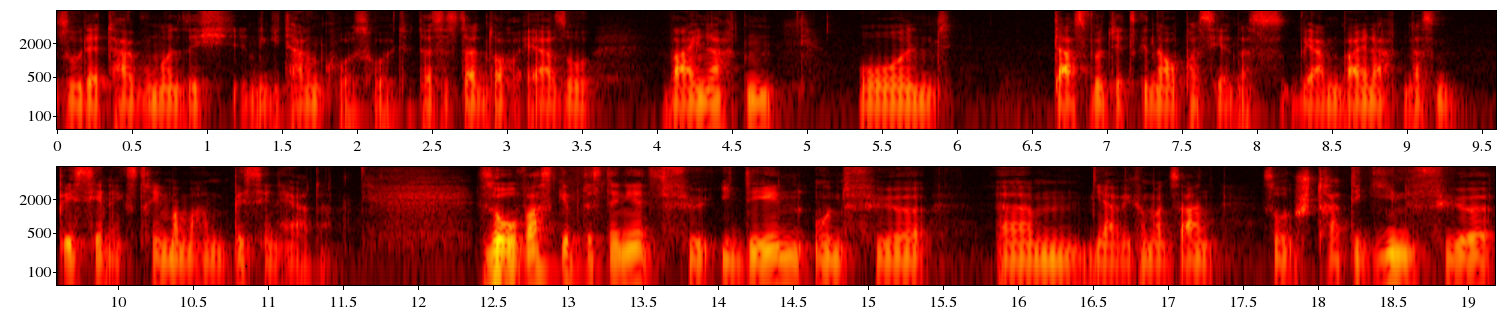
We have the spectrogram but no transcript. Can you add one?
so der Tag, wo man sich einen Gitarrenkurs holt. Das ist dann doch eher so Weihnachten und das wird jetzt genau passieren, dass wir an Weihnachten das ein bisschen extremer machen, ein bisschen härter. So, was gibt es denn jetzt für Ideen und für, ähm, ja, wie kann man sagen, so Strategien für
